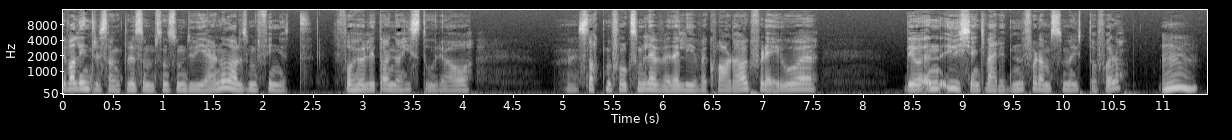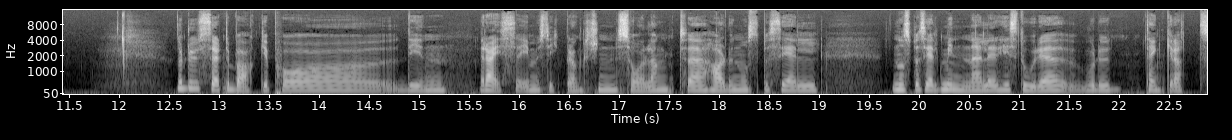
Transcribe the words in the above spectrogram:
er veldig interessant, liksom, sånn som du gjør nå, da, liksom å finne ut Få høre litt andre historier og eh, snakke med folk som lever det livet hver dag, for det er jo eh, det er jo en ukjent verden for dem som er utafor, da. Mm. Når du ser tilbake på din reise i musikkbransjen så langt, eh, har du noe, spesiell, noe spesielt minne eller historie hvor du tenker at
